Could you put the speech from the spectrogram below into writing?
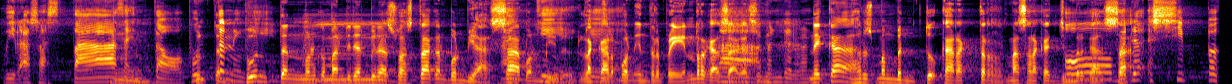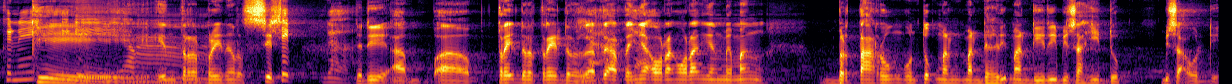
wira swasta, sento. Punten Hmm. iki. Punten mon kemandirian wira swasta kan pun biasa pun oke. lekar pun entrepreneur kak Ah, sa sini. bener, bener. Neka harus membentuk karakter masyarakat Jember Oh, kak sa. beda sip begini. Ki, Iki, hmm, entrepreneurship. Sip. Dah. Jadi uh, uh, trader-trader Iya, arti artinya orang-orang yang memang bertarung untuk man- mandiri mandiri bisa hidup, bisa odi.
